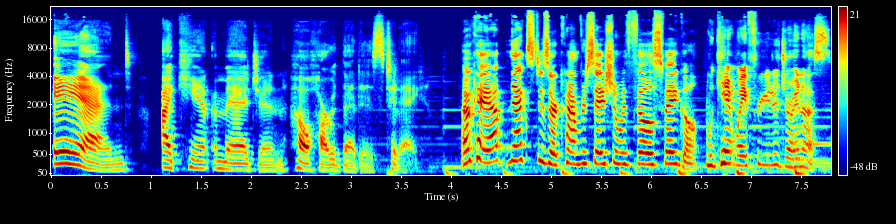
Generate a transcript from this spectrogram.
And I can't imagine how hard that is today. Okay, up next is our conversation with Phyllis Fagell. We can't wait for you to join us.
